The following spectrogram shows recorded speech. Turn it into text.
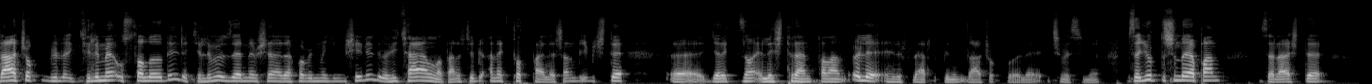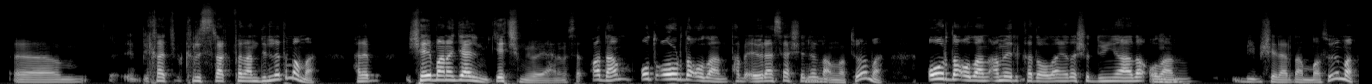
daha çok böyle kelime ustalığı değil de kelime üzerine bir şeyler yapabilme gibi bir şey değil de böyle hikaye anlatan işte bir anekdot paylaşan bir işte e, gerektiği zaman eleştiren falan öyle herifler benim daha çok böyle içime siniyor. Mesela yurt dışında yapan mesela işte e, birkaç Chris Rock falan dinledim ama hani şey bana gelmiyor, geçmiyor yani mesela. Adam o orada olan tabii evrensel şeyleri de anlatıyor ama orada olan Amerika'da olan ya da işte dünyada olan Hı hı. bir, bir şeylerden bahsediyor ama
